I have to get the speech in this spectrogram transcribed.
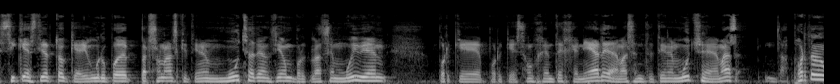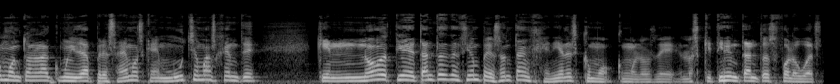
sí que es cierto que hay un grupo de personas que tienen mucha atención porque lo hacen muy bien, porque, porque son gente genial y además entretienen mucho y además aportan un montón a la comunidad, pero sabemos que hay mucha más gente que no tiene tanta atención pero son tan geniales como, como los de los que tienen tantos followers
